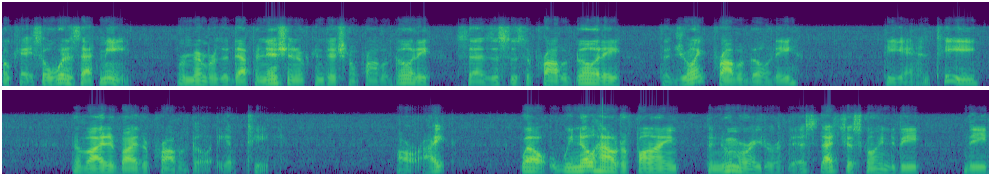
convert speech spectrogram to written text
Okay, so what does that mean? Remember the definition of conditional probability says this is the probability, the joint probability, d and t, divided by the probability of t. All right, well, we know how to find the numerator of this. That's just going to be the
